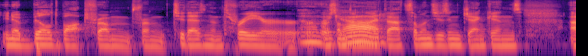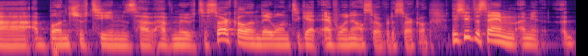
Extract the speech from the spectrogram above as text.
you know BuildBot from from 2003 or, or, Oh or something like that. Someone's using Jenkins. Uh, a bunch of teams have, have moved to Circle and they want to get everyone else over to Circle. You see the same, I mean, ad-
